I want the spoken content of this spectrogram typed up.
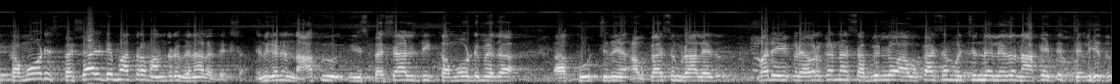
ఈ కమోడి స్పెషాలిటీ మాత్రం అందరూ వినాలి అధ్యక్ష. ఎందుకంటే నాకు ఈ స్పెషాలిటీ కమోడ్ మీద కూర్చునే అవకాశం రాలేదు. మరి ఇక్కడ ఎవరికైనా సభ్యుల్లో అవకాశం వచ్చిందో లేదో నాకైతే తెలియదు.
